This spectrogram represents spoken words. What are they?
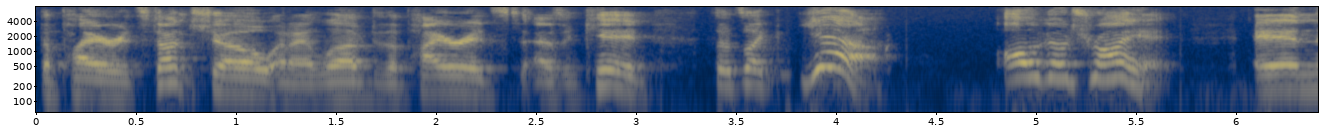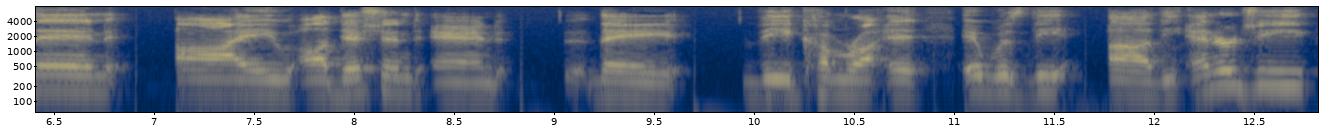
the pirate stunt show, and I loved the pirates as a kid. So it's like, yeah, I'll go try it. And then I auditioned, and they the camera it, it was the uh the energy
